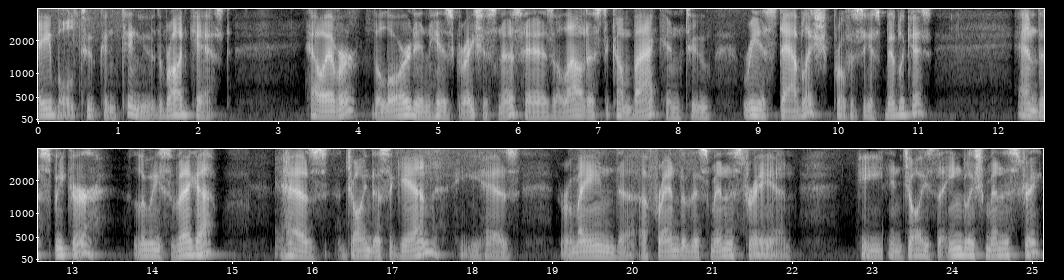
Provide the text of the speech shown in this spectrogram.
able to continue the broadcast. However, the Lord, in His graciousness, has allowed us to come back and to reestablish Profecías Bíblicas. And the speaker, Luis Vega, has joined us again. He has remained uh, a friend of this ministry and he enjoys the English ministry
